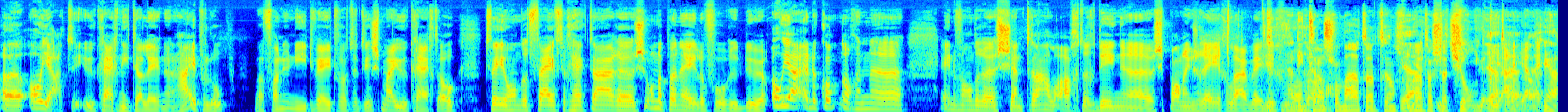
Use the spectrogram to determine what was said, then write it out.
uh, oh ja, u krijgt niet alleen een Hyperloop, waarvan u niet weet wat het is. Maar u krijgt ook 250 hectare zonnepanelen voor uw deur. Oh ja, en er komt nog een, uh, een of andere centrale-achtig ding, uh, spanningsregelaar, weet ik ja, Die transformator, transformatorstation. Ja, ja, ja, ja. ja.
